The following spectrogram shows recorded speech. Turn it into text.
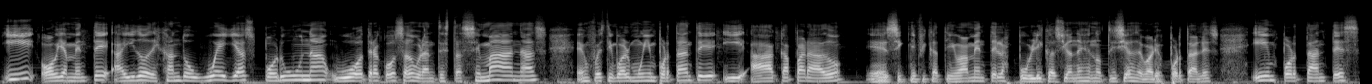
y obviamente ha ido dejando huellas por una u otra cosa durante estas semanas. Es un festival muy importante y ha acaparado eh, significativamente las publicaciones de noticias de varios portales importantes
